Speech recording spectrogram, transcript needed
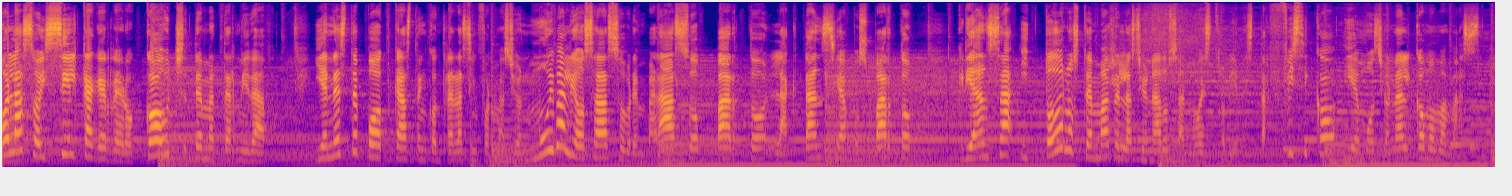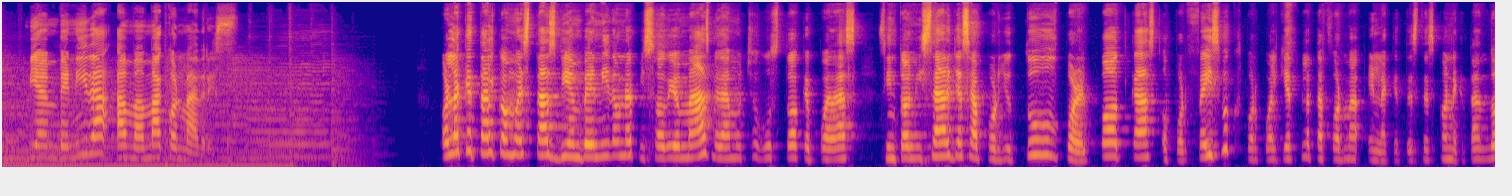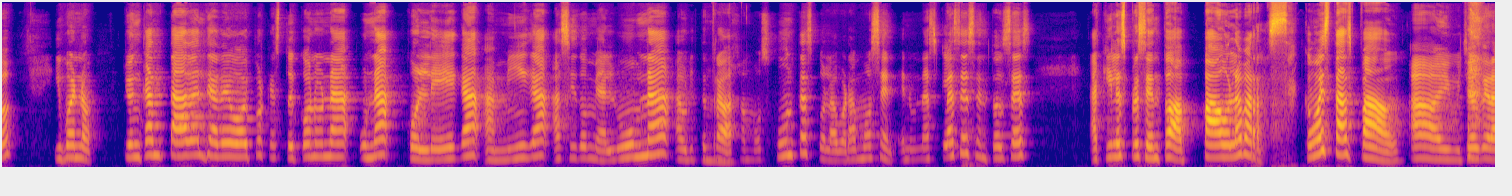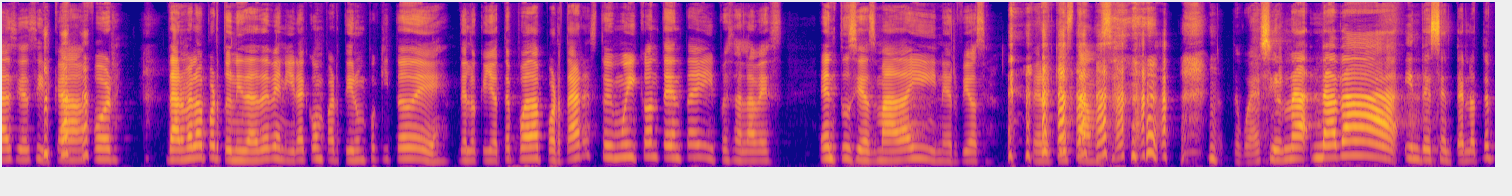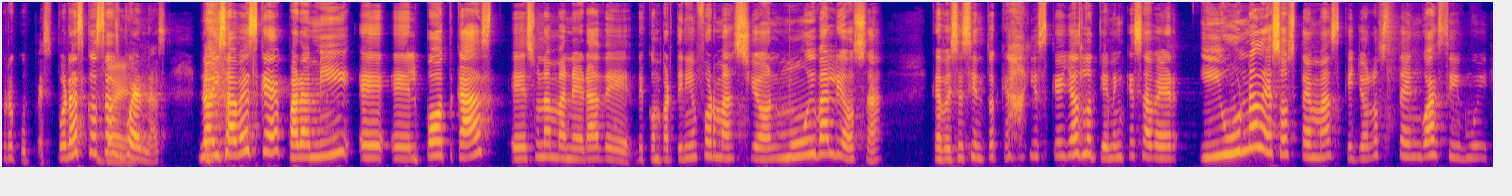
Hola, soy Silka Guerrero, coach de maternidad. Y en este podcast encontrarás información muy valiosa sobre embarazo, parto, lactancia, posparto, crianza y todos los temas relacionados a nuestro bienestar físico y emocional como mamás. Bienvenida a Mamá con Madres. Hola, ¿qué tal? ¿Cómo estás? Bienvenida a un episodio más. Me da mucho gusto que puedas sintonizar, ya sea por YouTube, por el podcast o por Facebook, por cualquier plataforma en la que te estés conectando. Y bueno, yo encantada el día de hoy porque estoy con una, una colega, amiga, ha sido mi alumna, ahorita trabajamos juntas, colaboramos en, en unas clases, entonces aquí les presento a Paula Barraza. ¿Cómo estás, Pau? Ay, muchas gracias, Silka, por darme la oportunidad de venir a compartir un poquito de, de, lo que yo te pueda aportar. Estoy muy contenta y pues a la vez entusiasmada y nerviosa, pero aquí estamos. no te voy a decir nada indecente, no te preocupes, puras cosas buenas. No, y sabes que para mí eh, el podcast es una manera de, de, compartir información muy valiosa, que a veces siento que, ay, es que ellas lo tienen que saber. Y uno de esos temas que yo los tengo así muy,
